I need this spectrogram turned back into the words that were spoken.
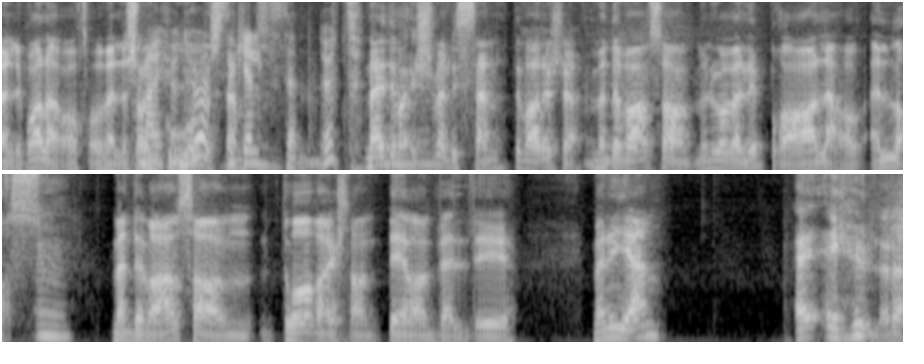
Veldig bra lærer. Og veldig sånn Nei, hun god og hørtes ikke helt zen ut. Nei, det var ikke veldig zen. Det var det ikke. Men, det var sånn, men hun var veldig bra lærer ellers. Men det var en sånn Da var jeg sånn Det var en veldig Men igjen jeg, jeg hyller det.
